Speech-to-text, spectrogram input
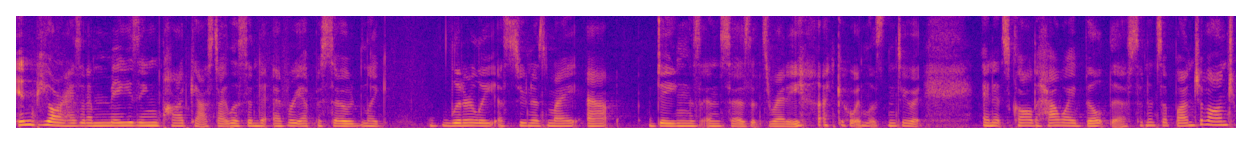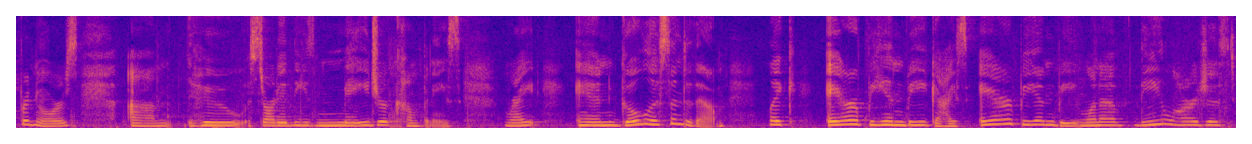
NPR has an amazing podcast. I listen to every episode, like literally as soon as my app dings and says it's ready, I go and listen to it. And it's called How I Built This. And it's a bunch of entrepreneurs um, who started these major companies right? And go listen to them. Like Airbnb, guys, Airbnb, one of the largest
